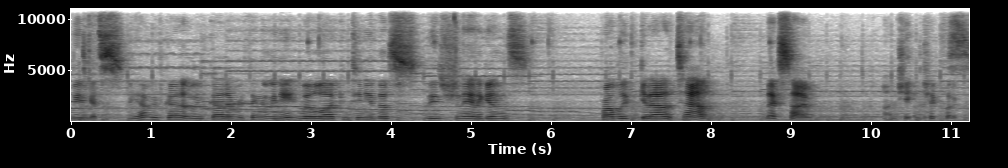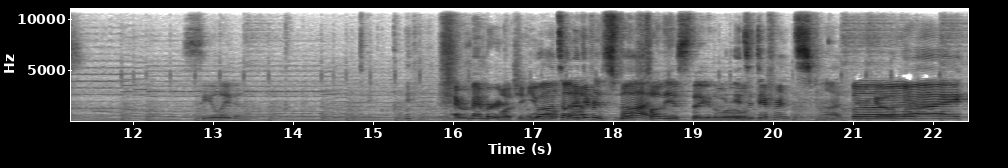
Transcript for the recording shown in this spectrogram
We've gets yeah, we've got we've got everything that we need. We'll uh, continue this these shenanigans. Probably get out of town next time. On chick. Chick clicks. See you later. I remembered. Watching you. Well, it's on a different it's spot. the funniest thing in the world. It's a different spot. Bye. Bye.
